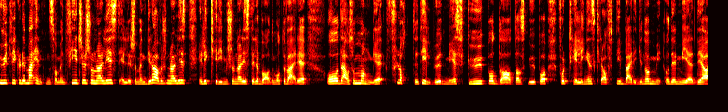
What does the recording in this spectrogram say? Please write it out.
utvikle meg enten som en featurejournalist, eller som en gravejournalist, eller krimjournalist, eller hva det måtte være. Og det er jo så mange flotte tilbud med Scoop og Datascoop og Fortellingens kraft i Bergen og, og det media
